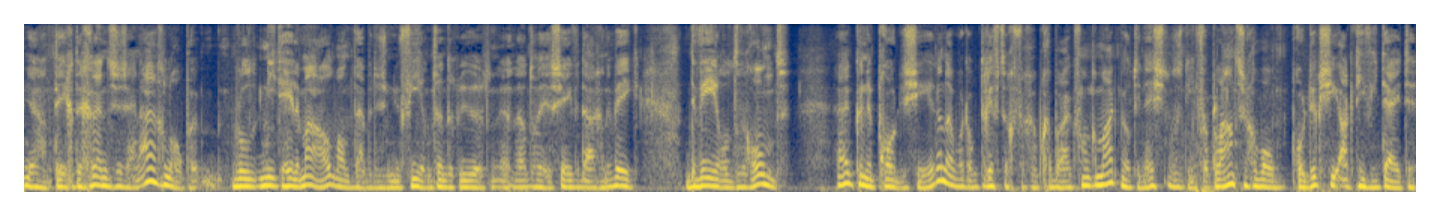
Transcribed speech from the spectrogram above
ja, tegen de grenzen zijn aangelopen. Ik bedoel, niet helemaal, want we hebben dus nu 24 uur, eh, dat we zeven dagen in de week, de wereld rond hè, kunnen produceren. Daar wordt ook driftig gebruik van gemaakt. Multinationals die verplaatsen gewoon productieactiviteiten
